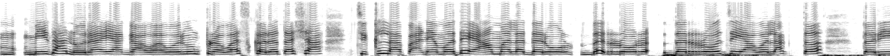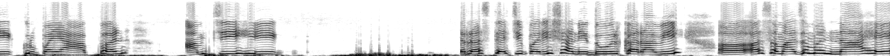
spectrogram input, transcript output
मी धानोरा या गावावरून प्रवास करत अशा चिखला पाण्यामध्ये आम्हाला दररो दररो दररोज यावं लागतं. तरी कृपया आपण आमची ही रस्त्याची परेशानी दूर करावी असं माझं म्हणणं आहे.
